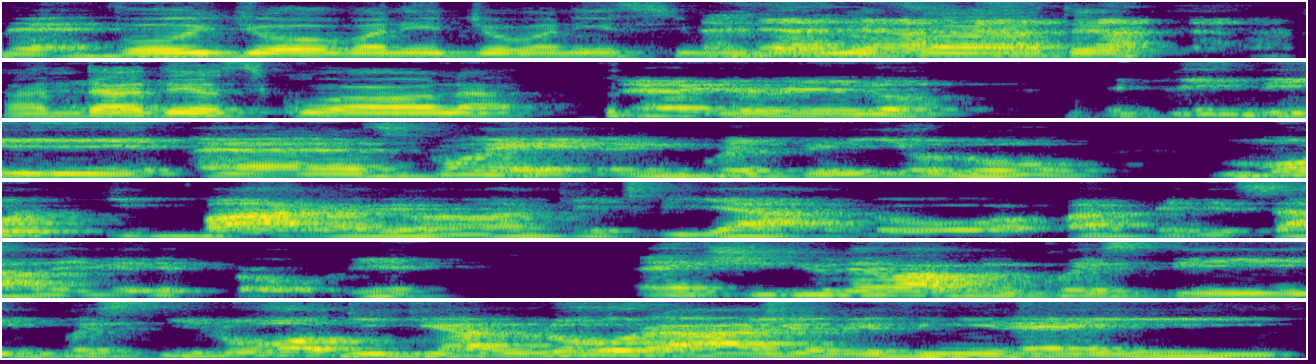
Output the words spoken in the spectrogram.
eh. voi giovani, giovanissimi, non lo fate. andate a scuola. Eh, capito? E quindi, eh, siccome in quel periodo molti bar avevano anche il biliardo, a parte le sale vere e proprie, e ci chiudevamo in questi, questi luoghi che allora io definirei,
